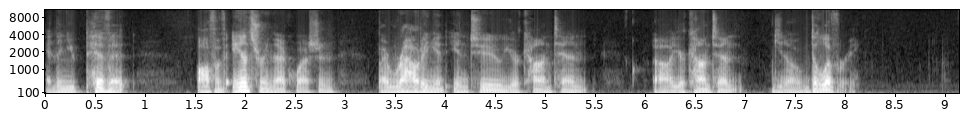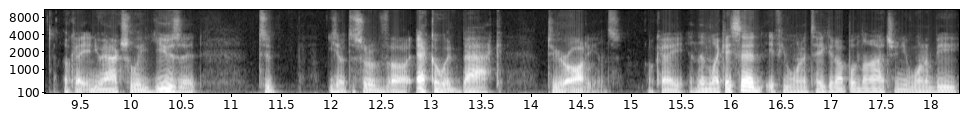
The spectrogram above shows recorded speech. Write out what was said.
and then you pivot off of answering that question by routing it into your content uh, your content you know delivery okay and you actually use it to you know to sort of uh, echo it back to your audience okay and then like i said if you want to take it up a notch and you want to be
